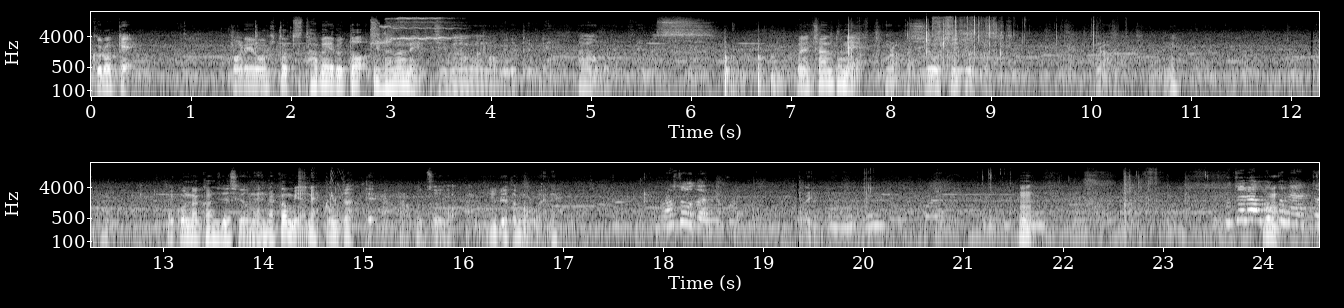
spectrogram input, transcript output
黒系これを一つ食べると7年寿命が延びるというね卵でございます。これねちゃんとねほら塩をついておく。ほらほらね。はいこんな感じですけどね中身はね置いてあってほら普通のゆで卵やね。うまそうだねこれ。はい。うんこちら僕のやつ、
